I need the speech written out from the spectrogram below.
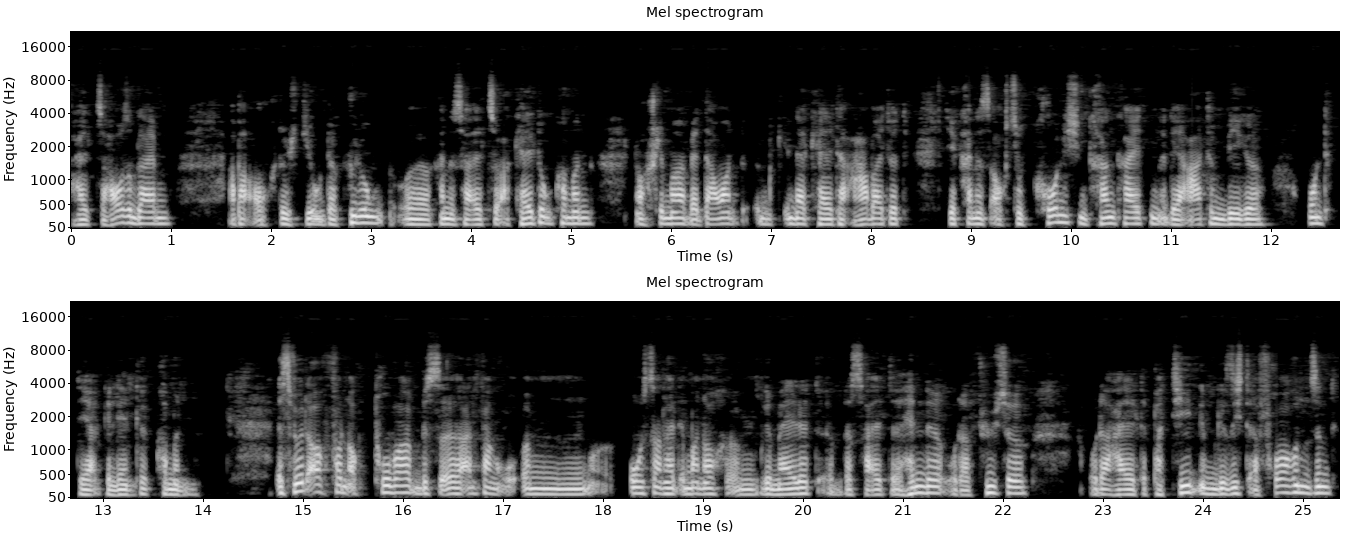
halt zu Hause bleiben. Aber auch durch die Unterkühlung äh, kann es halt zur Erkältung kommen. Noch schlimmer, wer dauernd in der Kälte arbeitet, hier kann es auch zu chronischen Krankheiten der Atemwege und der Gelenke kommen. Es wird auch von Oktober bis äh, Anfang ähm, Ostern halt immer noch ähm, gemeldet, äh, dass halt äh, Hände oder Füße oder halt Partien im Gesicht erfroren sind.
